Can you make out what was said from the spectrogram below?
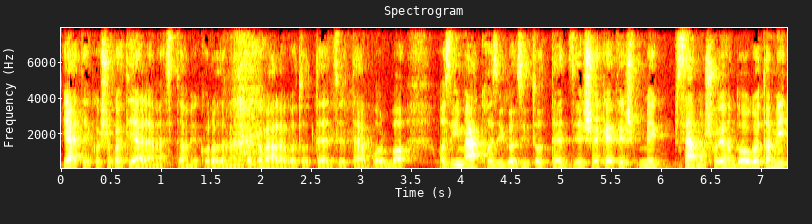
játékosokat jellemezte, amikor oda mentek a válogatott edzőtáborba, az imákhoz igazított edzéseket, és még számos olyan dolgot, ami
